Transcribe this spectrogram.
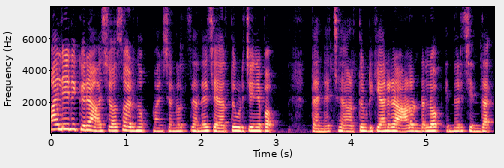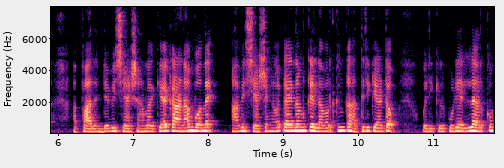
അലീനയ്ക്ക് ഒരു ആശ്വാസമായിരുന്നു. മനുഷ്യങ്ങൾ തന്നെ ചേർത്ത് പിടിച്ചു കഴിഞ്ഞപ്പം തന്നെ ചേർത്ത് പിടിക്കാൻ ഒരാളുണ്ടല്ലോ എന്നൊരു ചിന്ത. അപ്പോൾ അതിന്റെ വിശേഷങ്ങളൊക്കെയാണ് കാണാൻ പോകുന്നത് ആ വിശേഷങ്ങൾക്കായി നമുക്ക് എല്ലാവർക്കും കാത്തിരിക്കാം കേട്ടോ. ഒരിക്കൽ കൂടി എല്ലാവർക്കും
